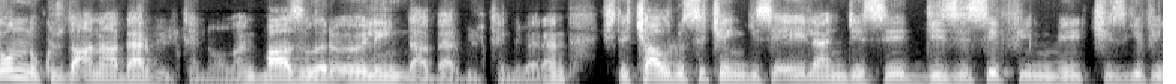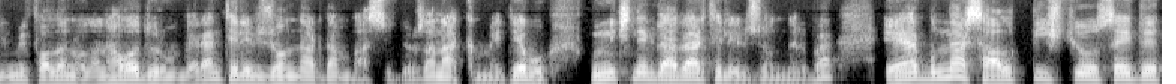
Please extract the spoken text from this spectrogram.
19'da ana haber bülteni olan, bazıları öğleyin de haber bülteni veren, işte çalgısı, çengisi, eğlencesi, dizisi, filmi, çizgi filmi falan olan hava durumu veren televizyonlardan bahsediyoruz. Ana akım medya bu. Bunun içinde bir de haber televizyonları var. Eğer bunlar sağlıklı işliyor olsaydı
